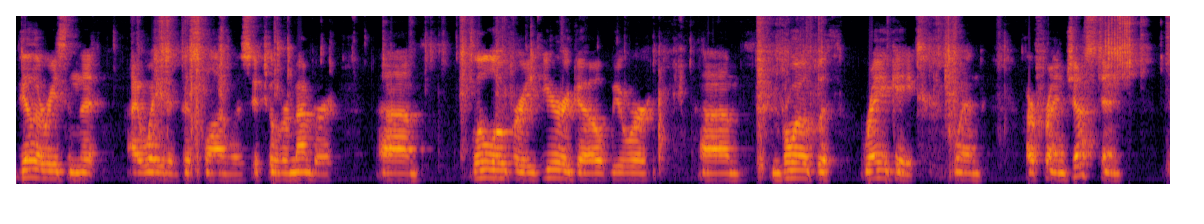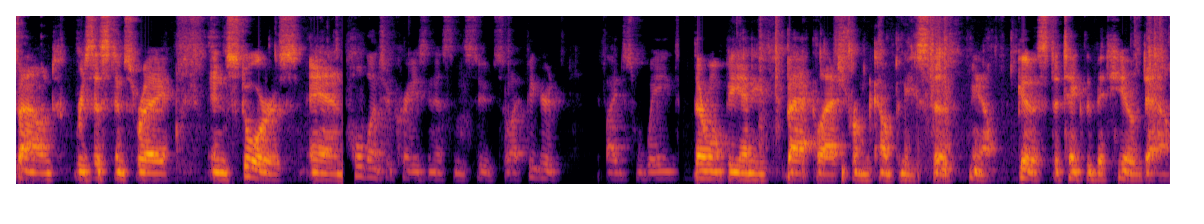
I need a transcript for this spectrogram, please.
The other reason that I waited this long was, if you'll remember, um, a little over a year ago, we were um, embroiled with Raygate when our friend Justin found Resistance Rey in stores and a whole bunch of craziness ensued. So I figured if I just wait, there won't be any backlash from companies to, you know, get us to take the video down.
